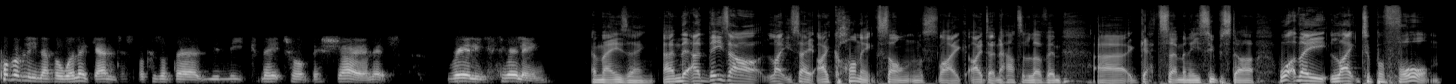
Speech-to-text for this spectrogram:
probably never will again, just because of the unique nature of this show, and it's really thrilling. Amazing. And th- uh, these are, like you say, iconic songs like I Don't Know How to Love Him, uh, Gethsemane, Superstar. What are they like to perform?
